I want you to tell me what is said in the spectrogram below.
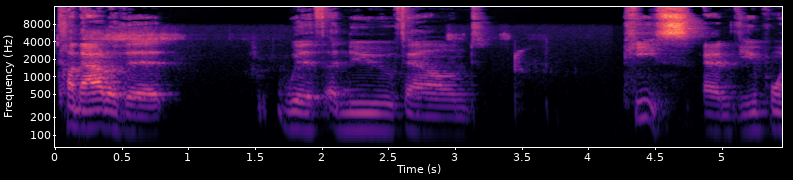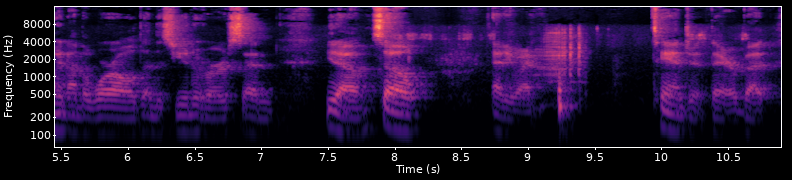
come out of it with a newfound peace and viewpoint on the world and this universe and you know so anyway tangent there but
